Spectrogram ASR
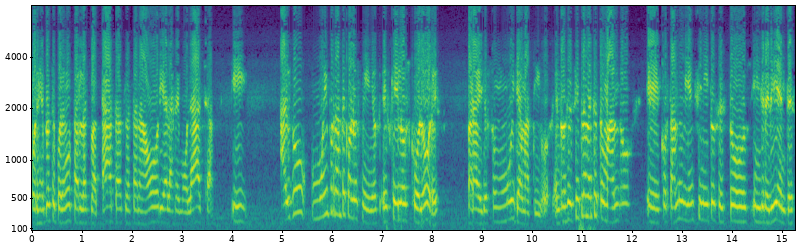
Por ejemplo, se pueden usar las batatas, la zanahoria, la remolacha. Y algo muy importante con los niños es que los colores para ellos son muy llamativos. Entonces, simplemente tomando, eh, cortando bien finitos estos ingredientes,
